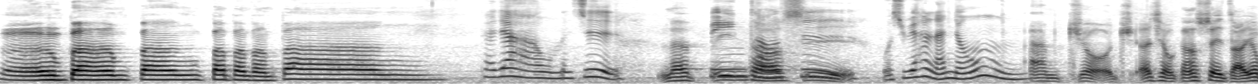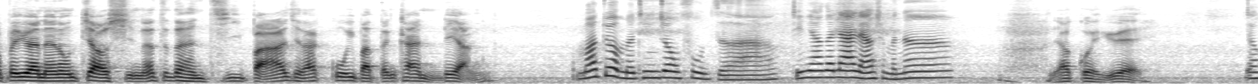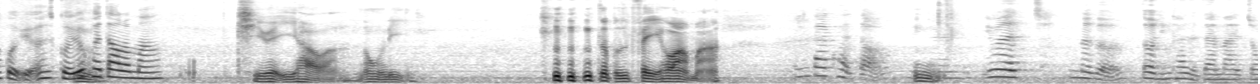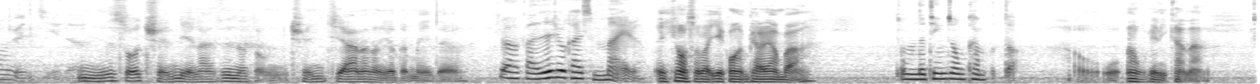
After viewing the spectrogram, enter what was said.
嗯，棒棒棒棒棒棒！大家好，我们是乐冰头士，我是约翰南农。I'm George，而且我刚睡着，又被约翰南农叫醒了，真的很鸡巴，而且他故意把灯开很亮。我们要对我们的听众负责啊！今天要跟大家聊什么呢？聊鬼月。聊鬼月？鬼月快到了吗？七、嗯、月一号啊，农历。这不是废话吗？应该快到了。嗯，因为那个都已经开始在卖中元节的。你是说全联还是那种全家那种有的没的？对啊，反正就开始卖了。哎、欸，看我手表，夜光很漂亮吧？我们的听众看不到。好，我那我给你看啦。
